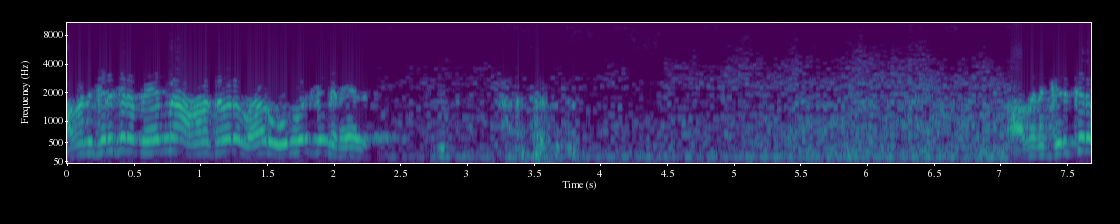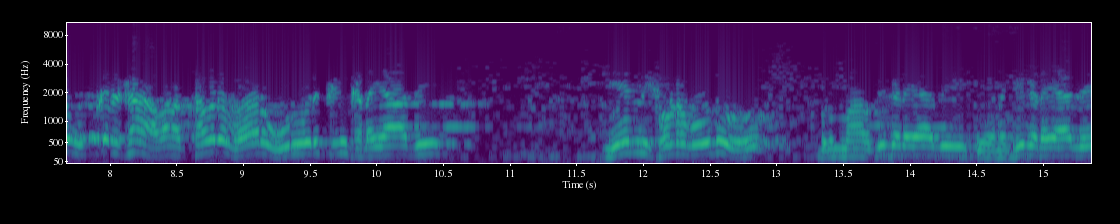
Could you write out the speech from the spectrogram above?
அவனுக்கு இருக்கிற மேன்மை அவனை தவிர வேற ஒருவருக்கும் கிடையாது. அவனுக்கு இருக்கிற உத்கர்ஷம் அவனை தவிர வேற ஒருவருக்கும் கிடையாது. ஏன்னு சொல்ற போது பிரம்மாவுக்கு கிடையாது இவனுக்கு கிடையாது.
